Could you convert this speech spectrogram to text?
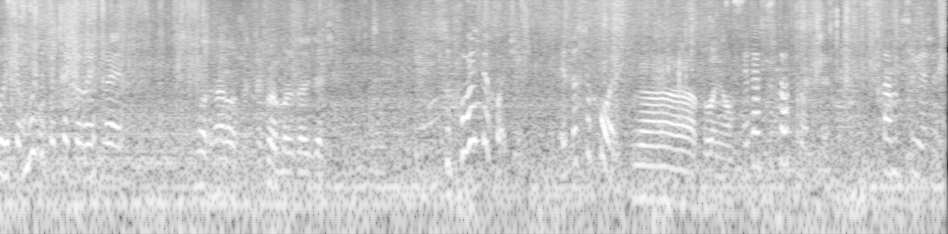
Ой, это музыка, которая играет. Вот горошек такой можно взять. Сухой ты хочешь? Это сухой. А, понял. Это сухофрукты. Там свежий.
